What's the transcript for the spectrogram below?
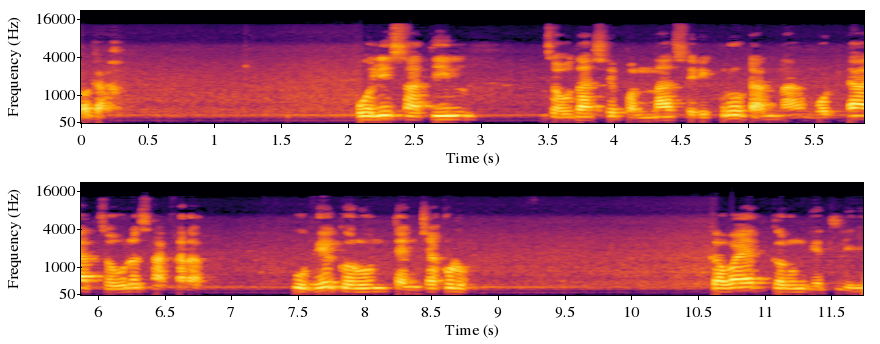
बघा. पोलिसातील चौदाशे पन्नास रिक्रुटांना मोठ्या चौरस आकारात उभे करून त्यांच्याकडून कवायत करून घेतली.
